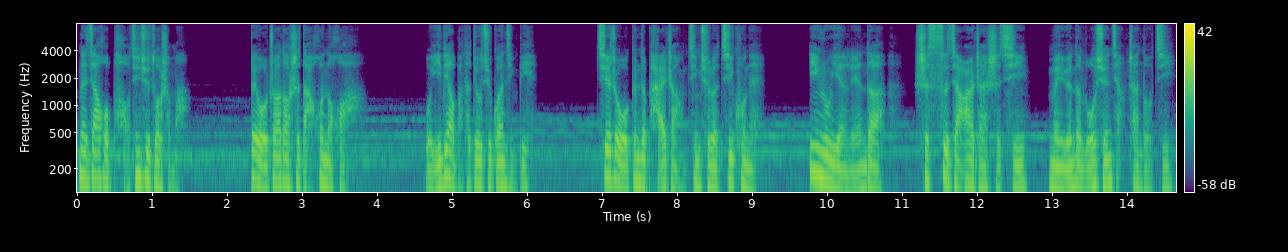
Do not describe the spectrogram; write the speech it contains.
那家伙跑进去做什么？被我抓到是打混的话，我一定要把他丢去关禁闭。”接着，我跟着排长进去了机库内，映入眼帘的是四架二战时期美元的螺旋桨战斗机，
